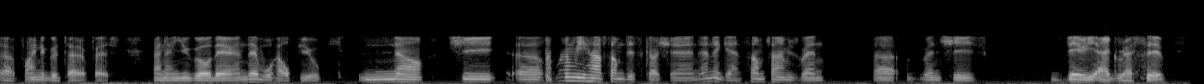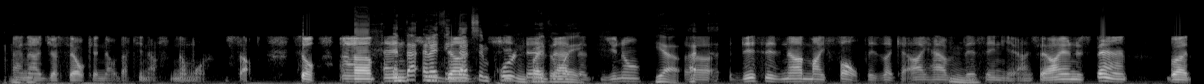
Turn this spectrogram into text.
uh, find a good therapist, and then you go there and they will help you. Now she uh, when we have some discussion, and again sometimes when uh, when she's very aggressive. Mm-hmm. And I just say, okay, no, that's enough, no more, stop. So, um, and, And that- and I think does- that's important, by the that- way. that, you know, yeah, I- uh, this is not my fault. It's like I have Hmm. this in here. I say I understand, but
